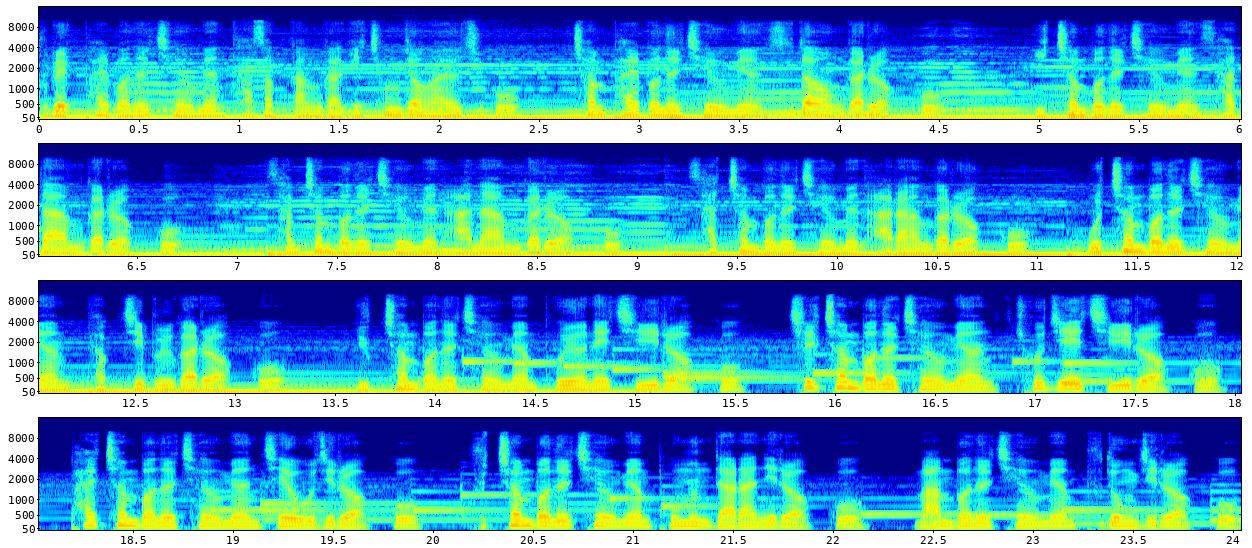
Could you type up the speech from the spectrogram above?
908번을 채우면 다섯 감각이 청정하여지고 1008번을 채우면 수다원가를 얻고 2000번을 채우면 사다함가를 얻고 3000번을 채우면 아나함가를 얻고 4000번을 채우면 아라함가를 얻고 5000번을 채우면 벽지불가를 얻고 6000번을 채우면 보현의 지위를 얻고 7000번을 채우면 초지의 지위를 얻고 8000번을 채우면 제오지를 얻고 9000번을 채우면 보문다란이를 얻고 만번을 채우면 부동지를 얻고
